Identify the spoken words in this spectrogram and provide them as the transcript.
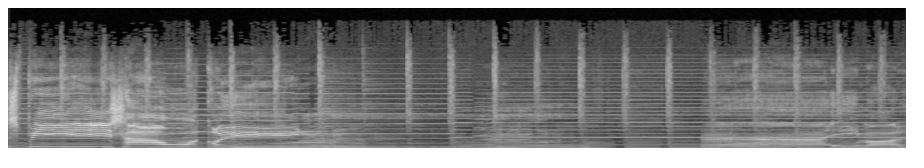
spis havregryn. Ah, Emil.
